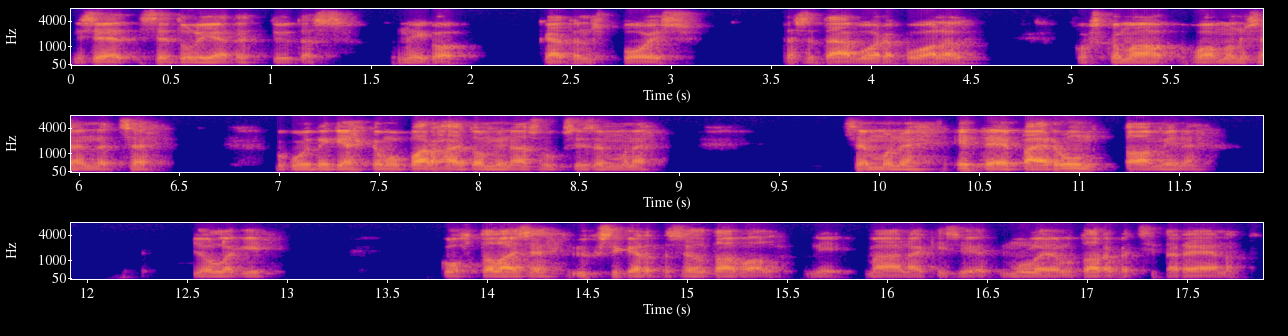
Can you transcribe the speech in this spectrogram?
niin se, se tuli jätettyä tässä niin käytännössä pois tässä tämän vuoden puolella, koska mä oon huomannut sen, että se on kuitenkin ehkä mun parhaita ominaisuuksia semmoinen, semmoinen eteenpäin runttaaminen jollakin kohtalaisen yksinkertaisella tavalla, niin mä näkisin, että mulla ei ollut tarvet sitä reenata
